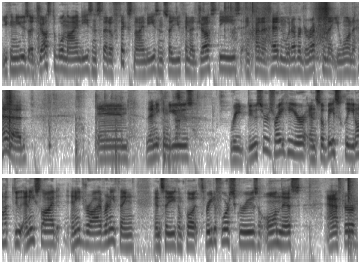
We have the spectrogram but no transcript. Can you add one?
You can use adjustable 90s instead of fixed 90s, and so you can adjust these and kind of head in whatever direction that you want to head. And then you can use reducers right here and so basically you don't have to do any slide any drive or anything and so you can put three to four screws on this after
